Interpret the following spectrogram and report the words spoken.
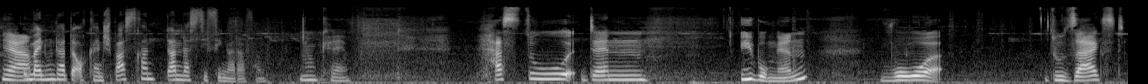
Ja. Und mein Hund hat da auch keinen Spaß dran. Dann lass die Finger davon. Okay. Hast du denn Übungen, wo du sagst,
